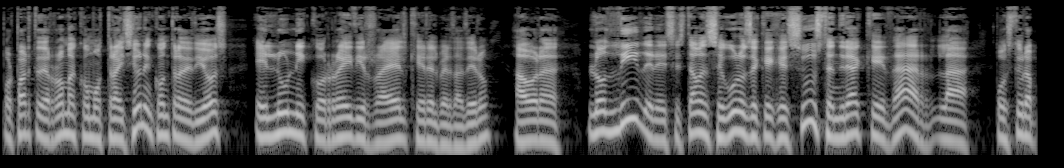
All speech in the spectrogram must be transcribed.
por parte de Roma como traición en contra de Dios, el único rey de Israel que era el verdadero. Ahora, los líderes estaban seguros de que Jesús tendría que dar la postura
